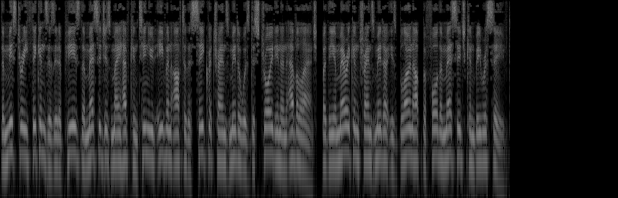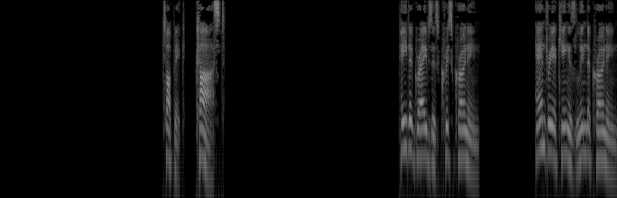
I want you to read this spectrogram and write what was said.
The mystery thickens as it appears the messages may have continued even after the secret transmitter was destroyed in an avalanche, but the American transmitter is blown up before the message can be received. Cast Peter Graves as Chris Cronin Andrea King as Linda Cronin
